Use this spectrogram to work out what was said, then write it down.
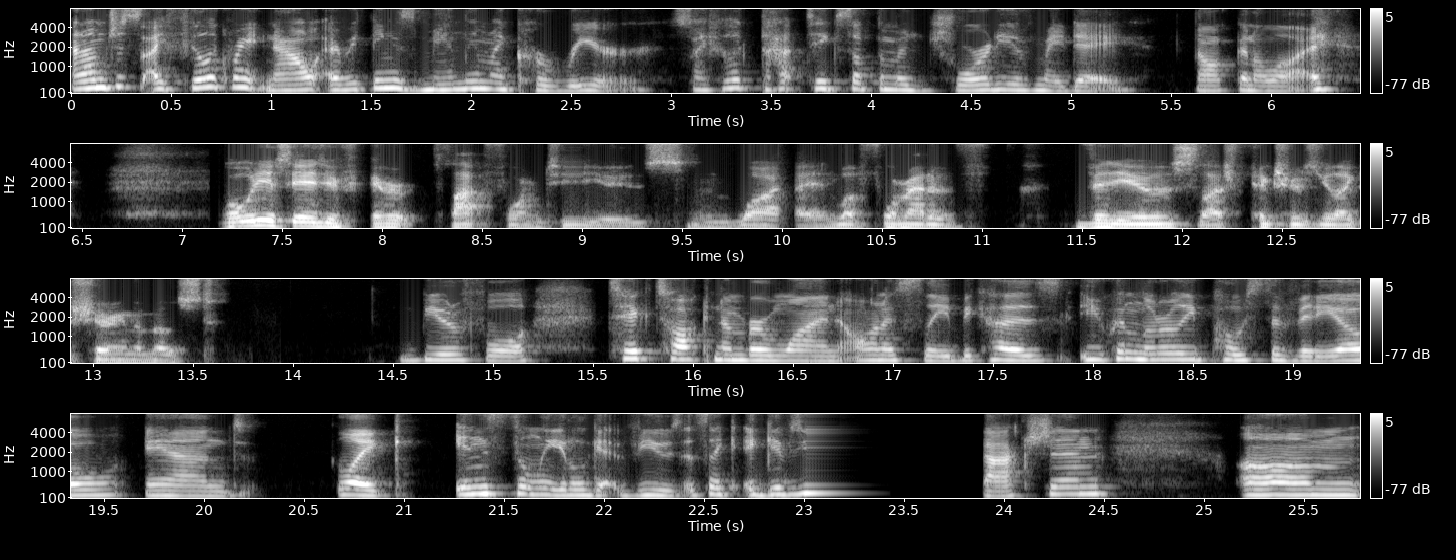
And I'm just, I feel like right now everything is mainly my career. So I feel like that takes up the majority of my day. Not gonna lie. What would you say is your favorite platform to use and why? And what format of videos slash pictures you like sharing the most? Beautiful. TikTok number one, honestly, because you can literally post a video and like instantly it'll get views. It's like it gives you action um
